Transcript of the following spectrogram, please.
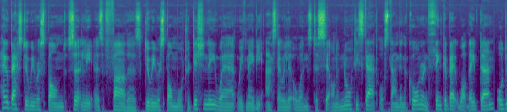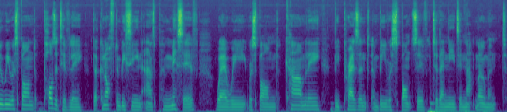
how best do we respond, certainly as fathers? Do we respond more traditionally where we've maybe asked our little ones to sit on a naughty step or stand in the corner and think about what they've done? Or do we respond positively that can often be seen as permissive where we respond calmly, be present, and be responsive to their needs in that moment.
